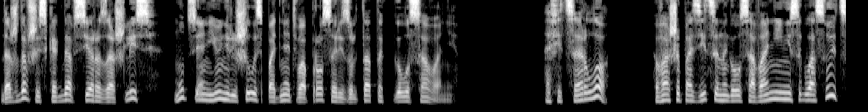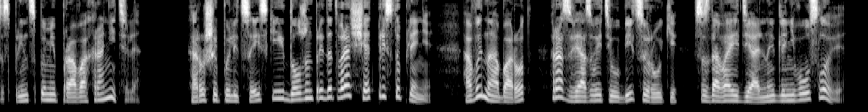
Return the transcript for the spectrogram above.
Дождавшись, когда все разошлись, Му Цзянь Юнь решилась поднять вопрос о результатах голосования. «Офицер Ло, ваша позиция на голосовании не согласуется с принципами правоохранителя. Хороший полицейский должен предотвращать преступления, а вы, наоборот, развязываете убийце руки, создавая идеальные для него условия».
